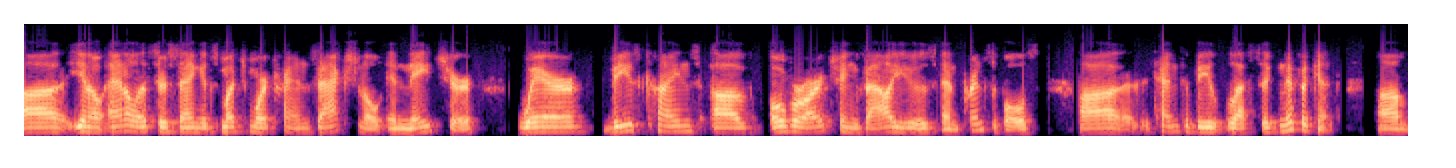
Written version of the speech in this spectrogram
uh, you know analysts are saying it's much more transactional in nature where these kinds of overarching values and principles uh, tend to be less significant. Um,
